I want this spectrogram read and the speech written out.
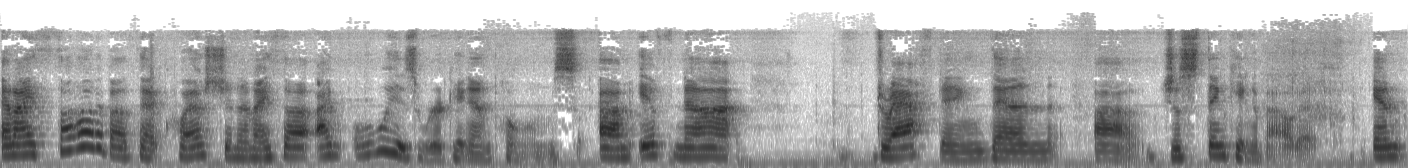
And I thought about that question and I thought I'm always working on poems. Um, if not drafting, then uh, just thinking about it. And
